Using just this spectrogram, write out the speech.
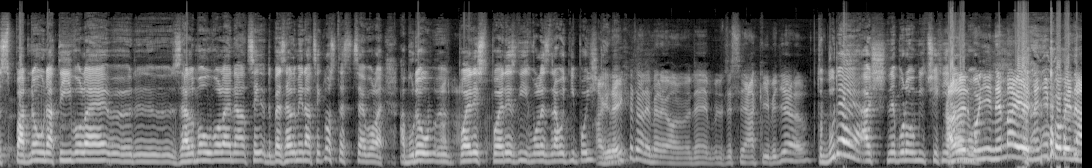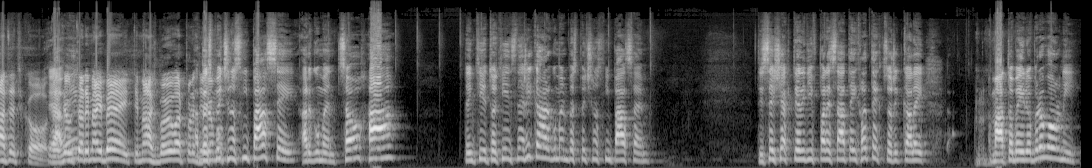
spadnou na tý, vole, eh, s helmou, vole, na, bez helmy na cyklostezce, vole, a budou, eh, pojede, pojede z nich, vole, zdravotní A pojištění. kde jich je tady milion? Ty- jsi nějaký viděl? To bude, až nebudou mít všichni Ale helmu. oni nemají, není povinná teďko. Já takže vím. už tady mají být. Ty máš bojovat A proti tomu. bezpečnostní pásy, argument, co? Ha? Ten ti, to ti nic neříká, argument bezpečnostním pásem. Ty seš jak ty lidi v 50. letech, co říkali, má to být dobrovolný,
